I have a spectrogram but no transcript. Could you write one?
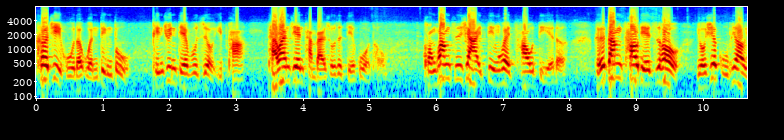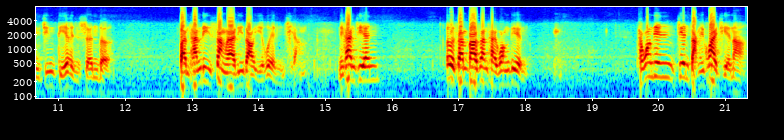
科技股的稳定度，平均跌幅只有一趴。台湾今天坦白说是跌过头，恐慌之下一定会超跌的。可是当超跌之后，有些股票已经跌很深的，反弹力上来力道也会很强。你看今天二三八三台光电，台光电今天涨一块钱呐。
